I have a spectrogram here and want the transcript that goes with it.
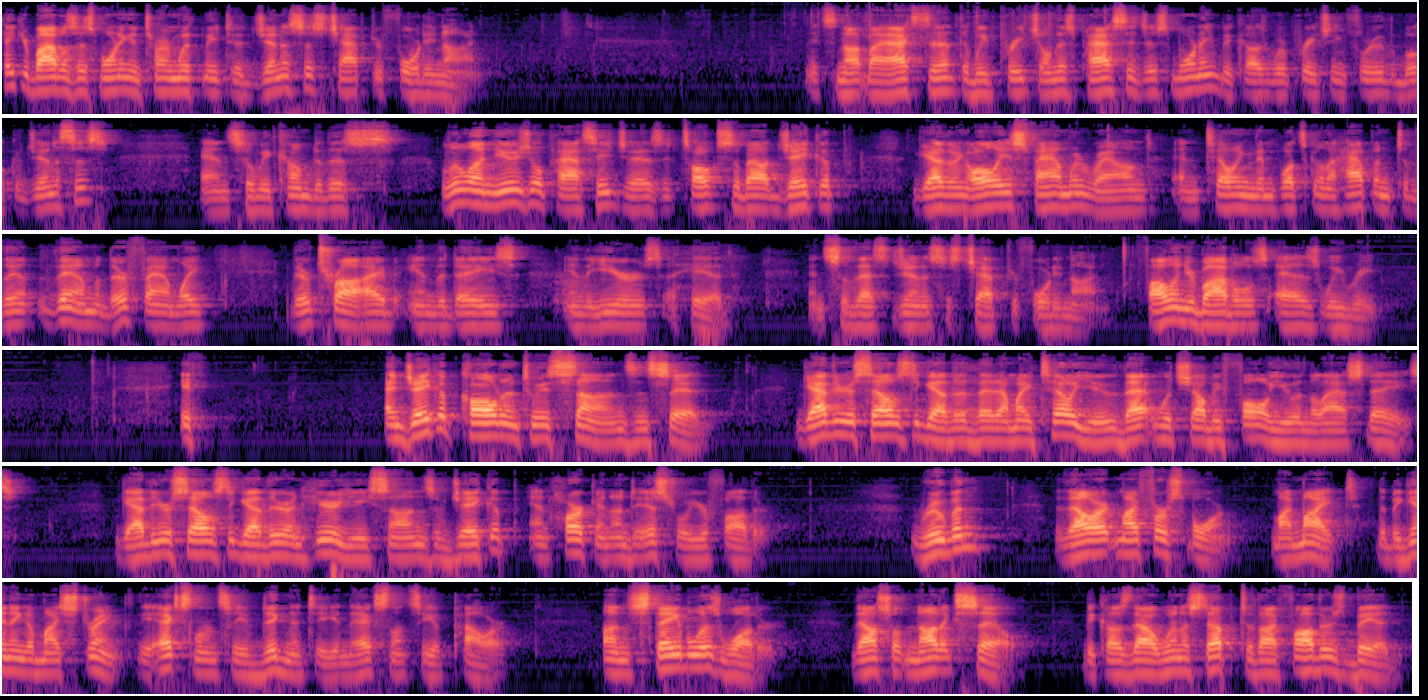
Take your Bibles this morning and turn with me to Genesis chapter 49. It's not by accident that we preach on this passage this morning because we're preaching through the book of Genesis. And so we come to this little unusual passage as it talks about Jacob gathering all his family around and telling them what's going to happen to them, them and their family, their tribe in the days, in the years ahead. And so that's Genesis chapter 49. Follow in your Bibles as we read. If, and Jacob called unto his sons and said, Gather yourselves together, that I may tell you that which shall befall you in the last days. Gather yourselves together, and hear ye, sons of Jacob, and hearken unto Israel your father. Reuben, thou art my firstborn, my might, the beginning of my strength, the excellency of dignity, and the excellency of power. Unstable as water thou shalt not excel, because thou wentest up to thy father's bed.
